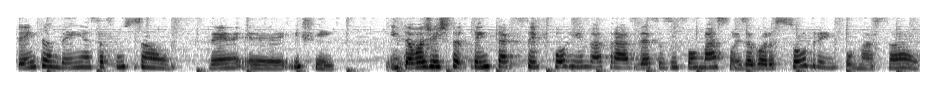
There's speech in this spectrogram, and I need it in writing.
tem também essa função, né? É, enfim. Então, a gente tá, tem que estar tá sempre correndo atrás dessas informações. Agora, sobre a informação,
